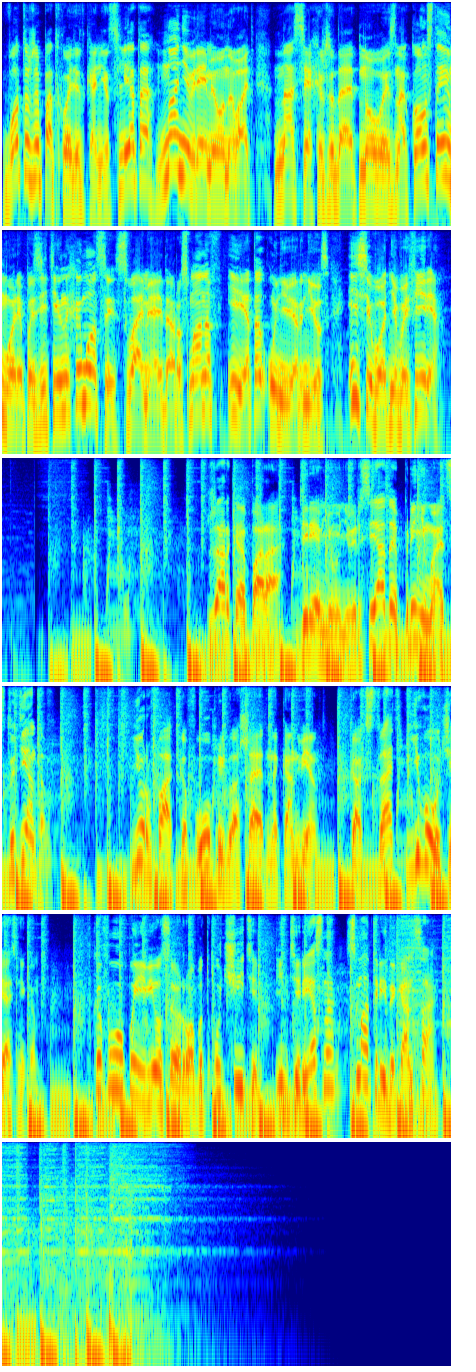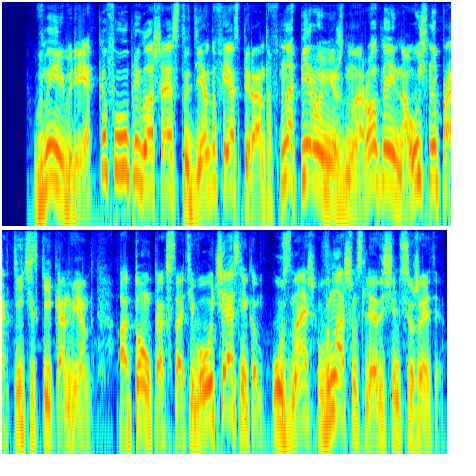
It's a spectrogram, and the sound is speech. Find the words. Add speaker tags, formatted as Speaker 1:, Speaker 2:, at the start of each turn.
Speaker 1: Вот уже подходит конец лета, но не время унывать. Нас всех ожидают новые знакомства и море позитивных эмоций. С вами Айдар Усманов, и это Универ News. И сегодня в эфире. Жаркая пора. Деревня Универсиады принимает студентов. Юрфак КФУ приглашает на конвент. Как стать его участником? В КФУ появился робот-учитель. Интересно? Смотри до конца. В ноябре КФУ приглашает студентов и аспирантов на первый международный научно-практический конвент. О том, как стать его участником, узнаешь в нашем следующем сюжете.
